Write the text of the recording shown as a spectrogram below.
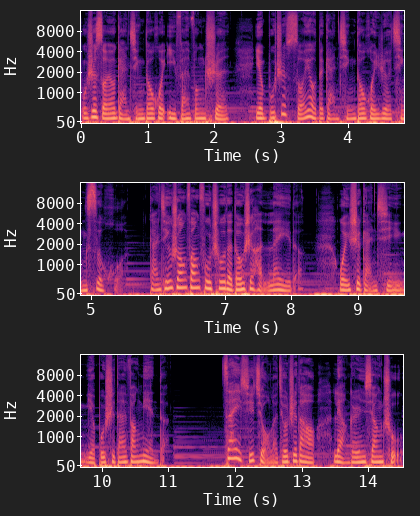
不是所有感情都会一帆风顺，也不是所有的感情都会热情似火。感情双方付出的都是很累的，维持感情也不是单方面的。在一起久了就知道，两个人相处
